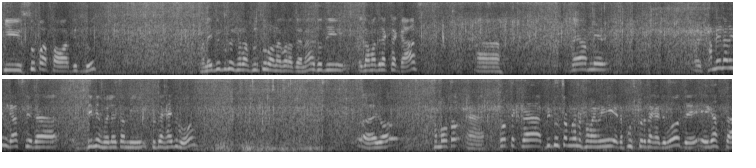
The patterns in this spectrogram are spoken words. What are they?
কি সুপার পাওয়ার বিদ্যুৎ। মানে এই বিদ্যুতের সাথে আসলে তুলনা করা যায় না। যদি এটা আমাদের একটা গাছ আপনি সামনে নারিকেল গাছ এটা দিনে হইলে তো আমি একটু দেখাই দেবো। সম্ভবত আহ, প্রত্যেকটা বিদ্যুৎ চমকানোর সময় আমি এটা পুশ করে দেখা দেবো যে এই গাছটা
